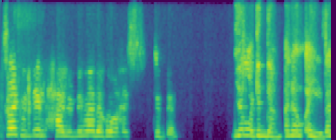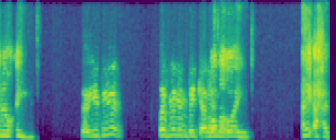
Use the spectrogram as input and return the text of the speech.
إيش رايك بالجيل الحالي لماذا هو؟ هش جدا. يلا قدام. أنا أؤيد أنا أؤيد. تأيدين طيب مين ندق عليه والله أؤيد. أي أحد؟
